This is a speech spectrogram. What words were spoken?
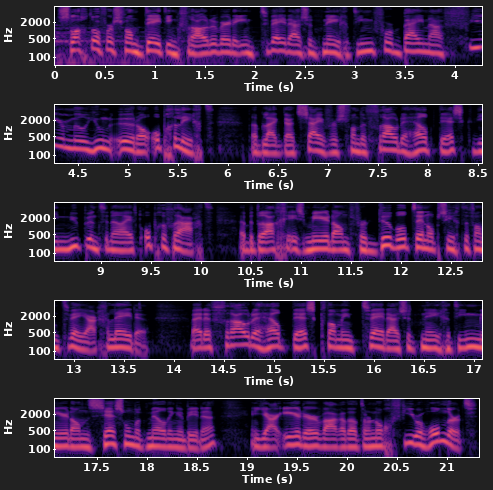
Slachtoffers van datingfraude werden in 2019 voor bijna 4 miljoen euro opgelicht. Dat blijkt uit cijfers van de fraude helpdesk die nu.nl heeft opgevraagd. Het bedrag is meer dan verdubbeld ten opzichte van twee jaar geleden. Bij de fraude helpdesk kwam in 2019 meer dan 600 meldingen binnen. Een jaar eerder waren dat er nog 400.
